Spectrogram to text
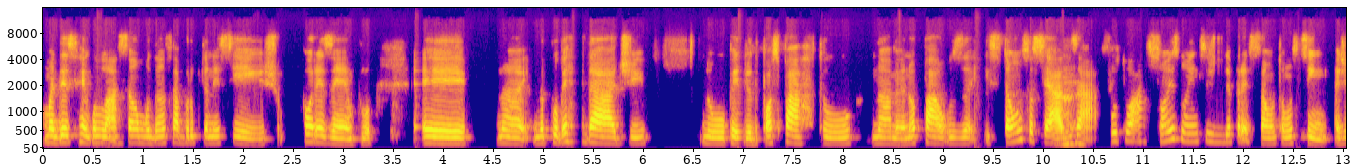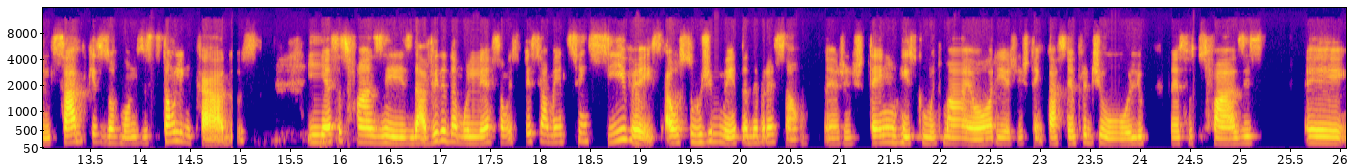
uma desregulação, mudança abrupta nesse eixo, por exemplo, é, na, na puberdade, no período pós-parto, na menopausa, estão associados a flutuações no índice de depressão. Então, assim, a gente sabe que esses hormônios estão linkados e essas fases da vida da mulher são especialmente sensíveis ao surgimento da depressão. Né? A gente tem um risco muito maior e a gente tem que estar sempre de olho nessas fases é,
